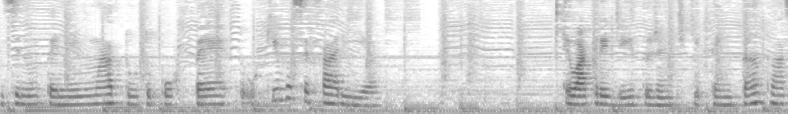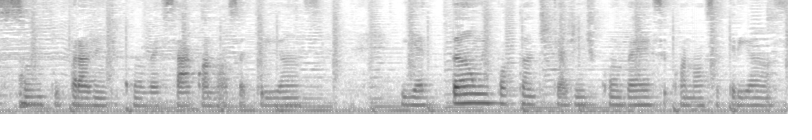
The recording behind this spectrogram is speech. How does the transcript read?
e se não tem nenhum adulto por perto, o que você faria? Eu acredito, gente, que tem tanto assunto para a gente conversar com a nossa criança e é tão importante que a gente converse com a nossa criança.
